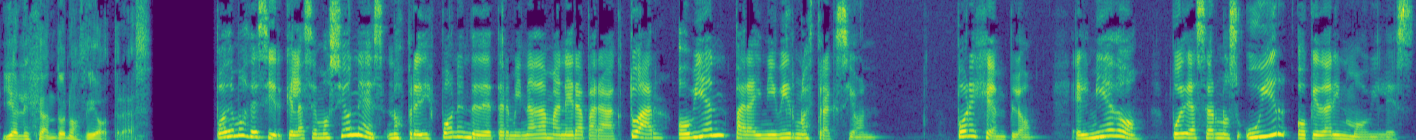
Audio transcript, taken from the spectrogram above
y alejándonos de otras. Podemos decir que las emociones nos predisponen de determinada manera para actuar o bien para inhibir nuestra acción. Por ejemplo, el miedo puede hacernos huir o quedar inmóviles.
